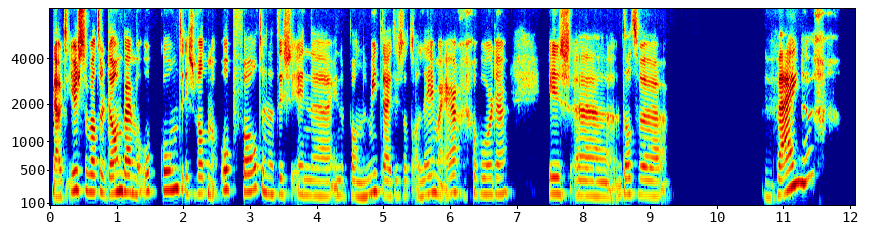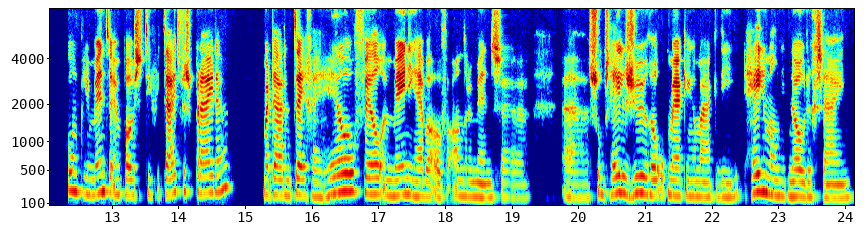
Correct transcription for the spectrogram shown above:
Nou, het eerste wat er dan bij me opkomt, is wat me opvalt. En dat is in, eh, in de pandemietijd is dat alleen maar erger geworden. Is uh, dat we weinig complimenten en positiviteit verspreiden, maar daarentegen heel veel een mening hebben over andere mensen. Uh, soms hele zure opmerkingen maken die helemaal niet nodig zijn.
